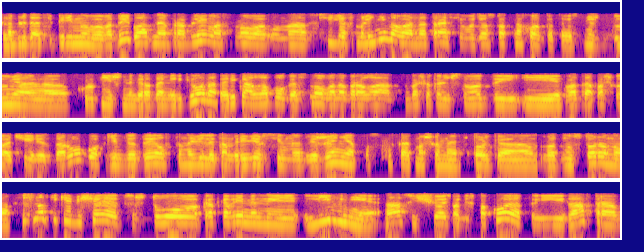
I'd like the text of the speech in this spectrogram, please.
Наблюдается перемывы воды. Главная проблема снова у нас в селе Смоленинова на трассе Владивосток-Находка, то есть между двумя крупнейшими городами региона. Река Лабога снова набрала большое количество воды, и вода пошла через дорогу. ГИБДД установили там реверсивное движение, пускать машины только в одну сторону. Синоптики обещают, что кратковременные ливни нас еще побеспокоят, и завтра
